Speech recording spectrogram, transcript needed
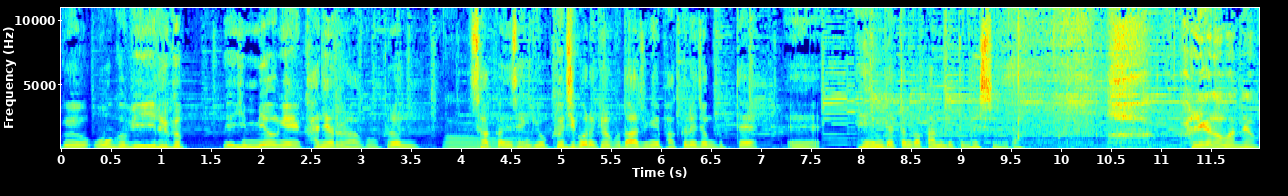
그 5급이 1급 임명에 관여를 하고 그런 어. 사건이 생기고 그 직원은 결국 나중에 박근혜 정부 때 에, 해임됐던가 파면됐던가 했습니다. 할 얘기가 너무 많네요.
